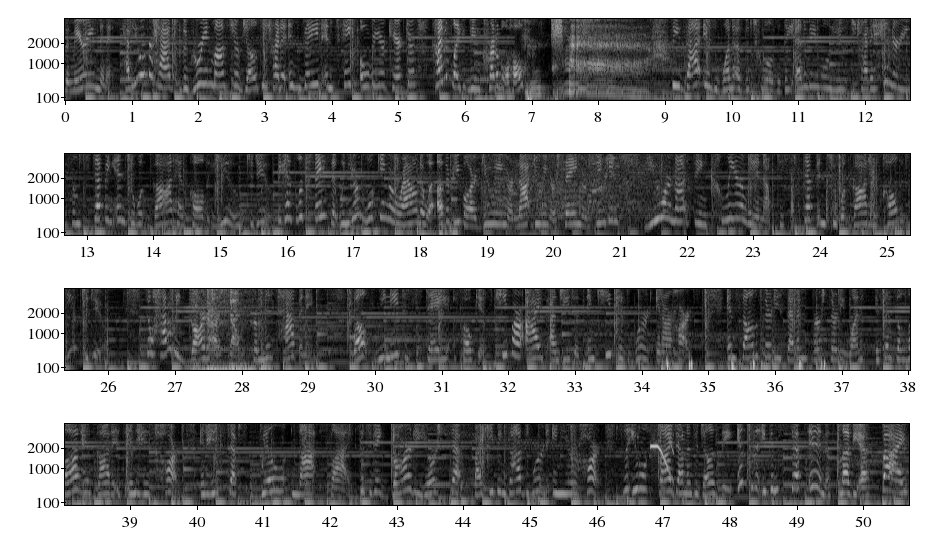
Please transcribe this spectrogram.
is a Mary minute. Have you ever had the green monster of jealousy try to invade and take over your character, kind of like the Incredible Hulk? See, that is one of the tools that the enemy will use to try to hinder you from stepping into what God has called you to do. Because let's face it, when you're looking around at what other people are doing or not doing or saying or thinking, you are not seeing clearly enough to step into what God has called you to do. So, how do we guard ourselves from this happening? Well, we need to stay focused, keep our eyes on Jesus, and keep His word in our hearts. In Psalms 37, verse 31, it says, The law of his God is in his heart, and his steps will not slide. So today, guard your steps by keeping God's word in your heart so that you don't slide down into jealousy and so that you can step in. Love ya. Bye.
